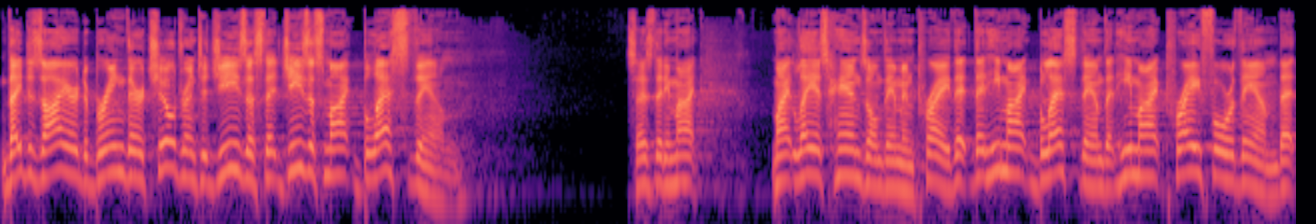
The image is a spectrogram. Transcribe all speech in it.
They desired to bring their children to Jesus that Jesus might bless them. It says that he might, might lay his hands on them and pray, that, that he might bless them, that he might pray for them, that,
